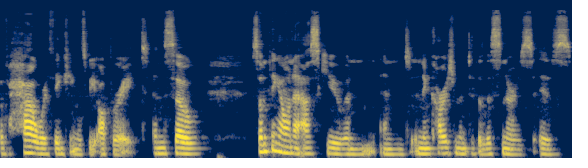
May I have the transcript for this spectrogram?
of how we're thinking as we operate. And so something I want to ask you and, and an encouragement to the listeners is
